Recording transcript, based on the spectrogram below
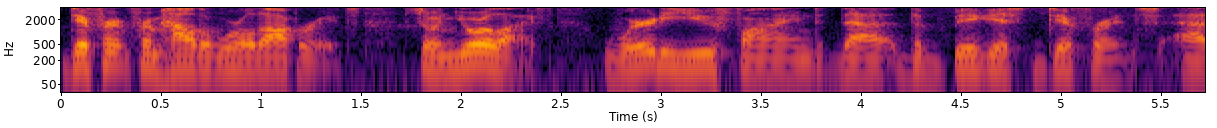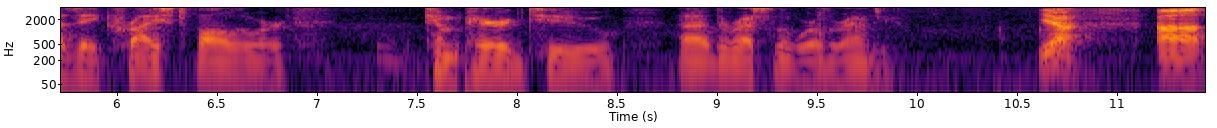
different from how the world operates. So in your life, where do you find that the biggest difference as a Christ follower compared to uh, the rest of the world around you? Yeah. Uh,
